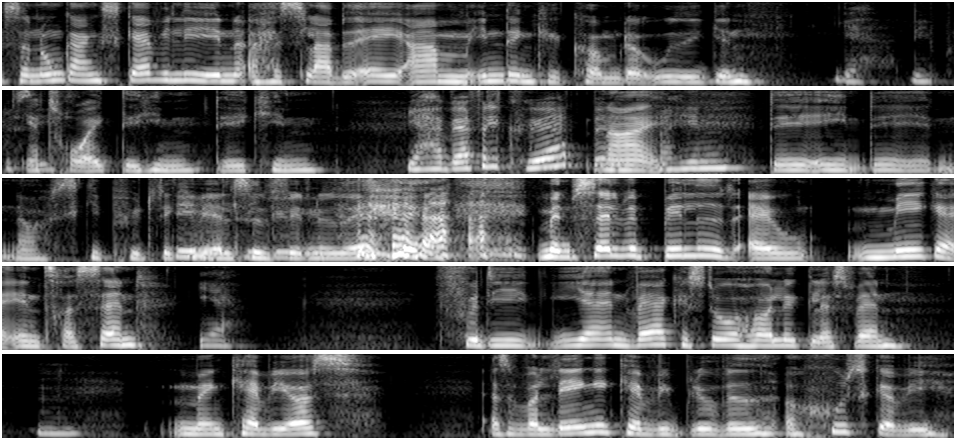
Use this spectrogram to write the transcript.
Så nogle gange skal vi lige ind og have slappet af i armen, inden den kan komme derud igen. Ja, lige præcis. Jeg tror ikke, det er hende. Det er ikke hende. jeg har i hvert fald kørt den Nej. fra hende. Det er en, det er, nå, skipyt, det, Det kan vi altid ligegyldigt. finde ud af. ja. Men selve billedet er jo mega interessant, Ja. fordi ja, enhver kan stå og holde et glas vand. Mm. Men kan vi også, altså hvor længe kan vi blive ved, og husker vi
